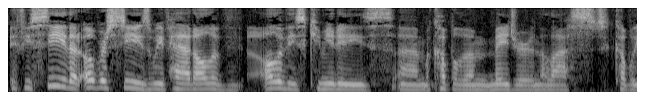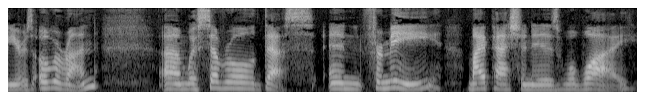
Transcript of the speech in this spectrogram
if you see that overseas we've had all of all of these communities, um, a couple of them major in the last couple of years, overrun. Um, with several deaths. And for me, my passion is well, why?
